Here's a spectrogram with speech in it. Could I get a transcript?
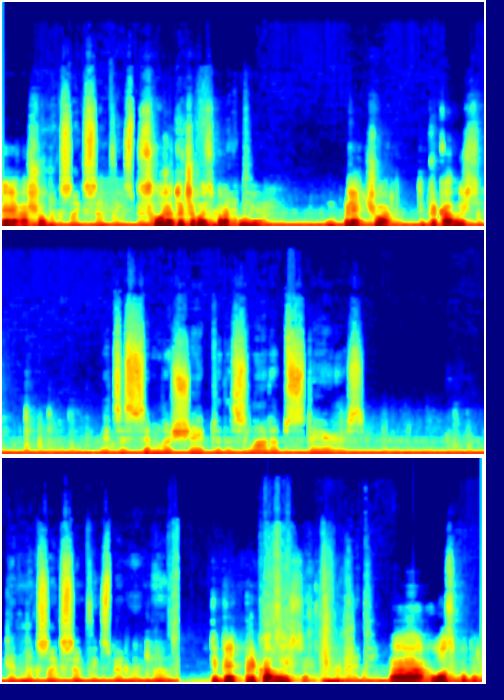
Е, а що? Схоже, тут чогось бракує. Блять, чувак, ти прикалуєшся? It's a similar shape to the slot upstairs. It looks like something's been removed Ти, блять, прикалуєшся? А, господи.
